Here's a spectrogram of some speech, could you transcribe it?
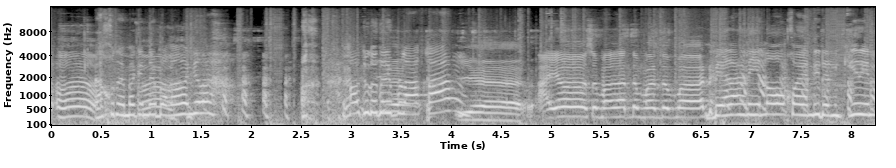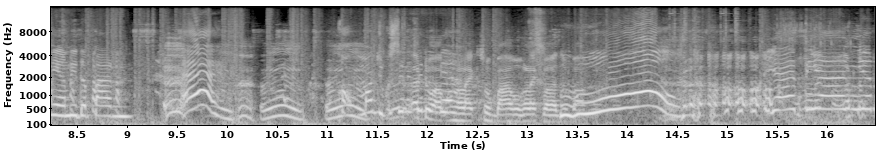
Ah. Aku tembakin dari belakang aja lah. Aku juga dari belakang. Iya. Ayo semangat teman-teman. Bella Nino, kok yang di dan Kirin yang di depan. Eh, Hmm, Kok hmm. maju ke sini Aduh, aku nge-lag sumpah, aku nge-lag banget sumpah. wow. Ya hati anjir.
